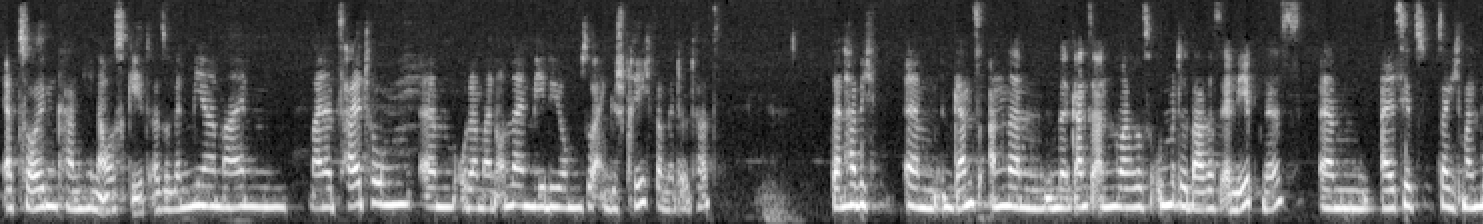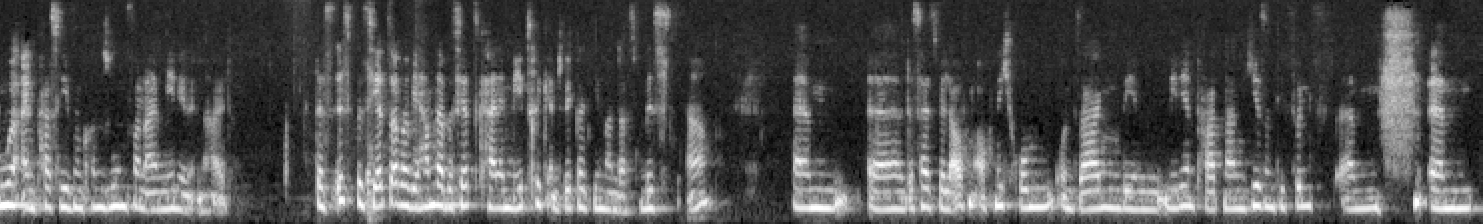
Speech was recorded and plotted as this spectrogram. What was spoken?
erzeugen kann, hinausgeht. Also wenn mir mein, meine Zeitung ähm, oder mein Online-Medium so ein Gespräch vermittelt hat, dann habe ich ähm, ein ganz anderen, ein ganz anderes unmittelbares Erlebnis ähm, als jetzt, sage ich mal, nur einen passiven Konsum von einem Medieninhalt. Das ist bis jetzt aber, wir haben da bis jetzt keine Metrik entwickelt, wie man das misst. Ja? Ähm, äh, das heißt, wir laufen auch nicht rum und sagen den Medienpartnern, hier sind die fünf ähm, ähm,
